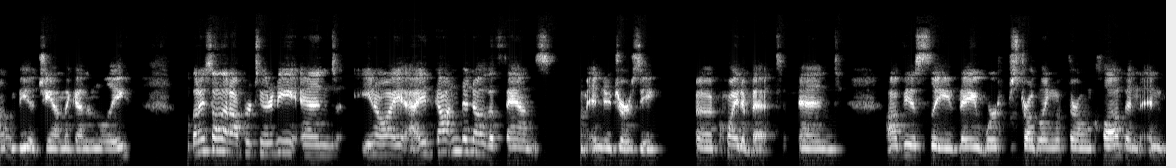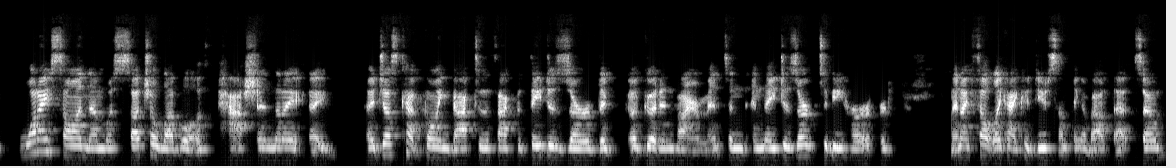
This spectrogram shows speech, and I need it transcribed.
um, be a GM again in the league, but I saw that opportunity, and you know, I, I had gotten to know the fans in New Jersey uh, quite a bit, and obviously they were struggling with their own club and, and what i saw in them was such a level of passion that i, I, I just kept going back to the fact that they deserved a, a, good environment and, and they deserved to be heard and i felt like i could do something about that so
